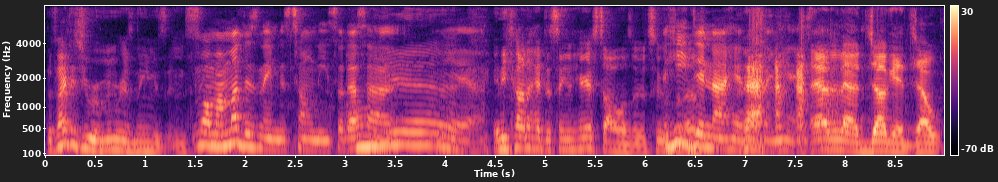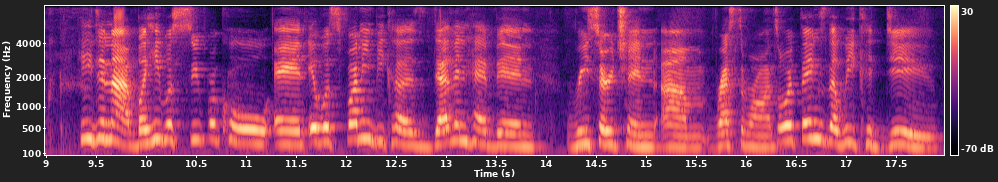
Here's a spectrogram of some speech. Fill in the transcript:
The fact that you remember his name is insane. Well, my mother's name is Tony, so that's Oh, how. yeah. yeah. And he kind of had the same hairstyle as her too. He so did not have the same hairstyle. That's that jugging joke. He did not, but he was super cool, and it was funny because Devin had been researching um, restaurants or things that we could do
